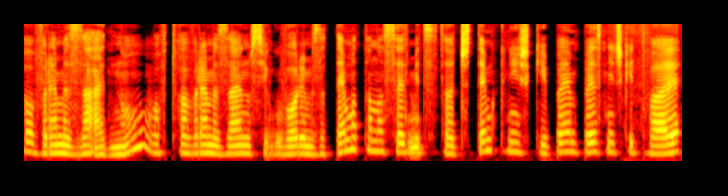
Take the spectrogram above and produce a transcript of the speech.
време заедно. В това време заедно си говорим за темата на седмицата, четем книжки, пеем песнички. Това е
